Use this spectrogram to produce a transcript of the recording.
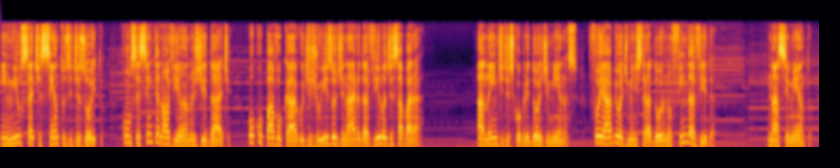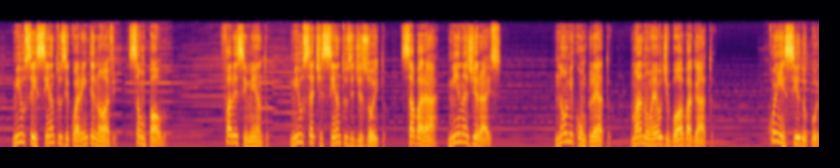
em 1718, com 69 anos de idade, ocupava o cargo de juiz ordinário da vila de Sabará. Além de descobridor de Minas, foi hábil administrador no fim da vida. Nascimento, 1649, São Paulo. Falecimento, 1718, Sabará, Minas Gerais. Nome completo, Manuel de Borba Gato. Conhecido por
